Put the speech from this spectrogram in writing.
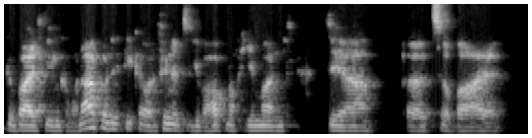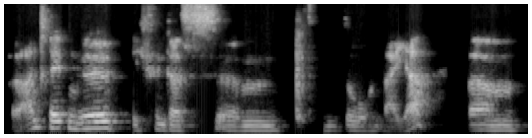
Gewalt gegen Kommunalpolitiker und findet sich überhaupt noch jemand, der äh, zur Wahl äh, antreten will. Ich finde das ähm, so, naja. Ähm,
